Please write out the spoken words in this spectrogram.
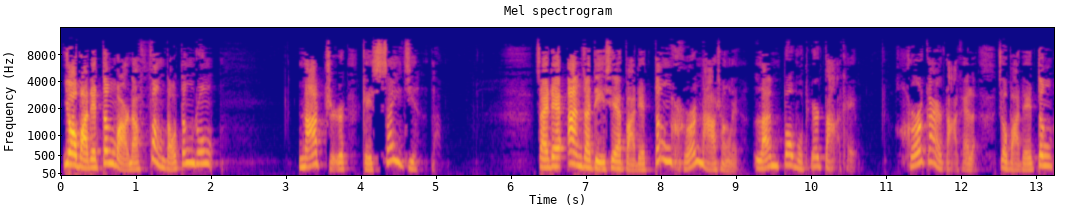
又把这灯碗呢放到灯中，拿纸给塞紧了，在这案子底下把这灯盒拿上来。蓝包袱皮打开，盒盖打开了，就把这灯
